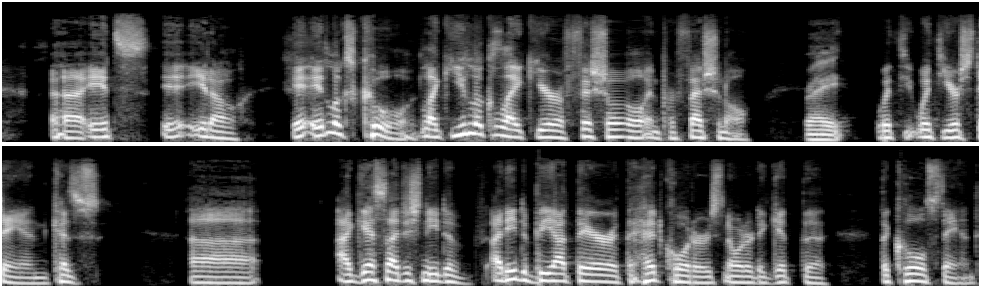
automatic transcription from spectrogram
uh, it's it, you know it, it looks cool. Like you look like you're official and professional Right. with with your stand because uh, I guess I just need to I need to be out there at the headquarters in order to get the the cool stand.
